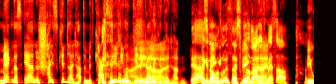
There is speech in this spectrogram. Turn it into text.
merken, dass er eine scheiß Kindheit hatte mit Kackserien und wir eine geile nein. Kindheit hatten. Ja, Deswegen- genau so ist das. deswegen, Früher war alles nein. besser. Wir,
